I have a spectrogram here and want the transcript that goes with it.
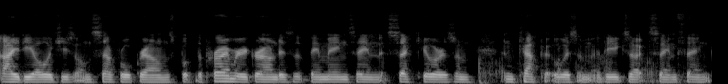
ideologies on several grounds, but the primary ground is that they maintain that secularism and capitalism are the exact same thing.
